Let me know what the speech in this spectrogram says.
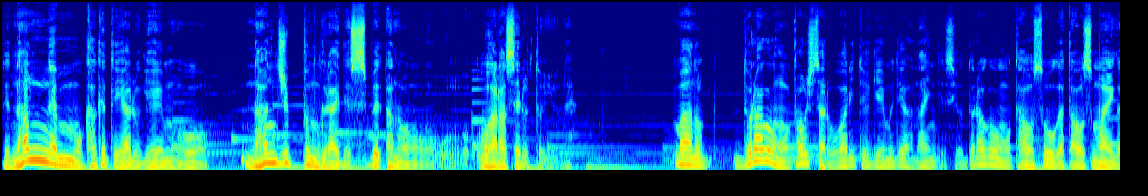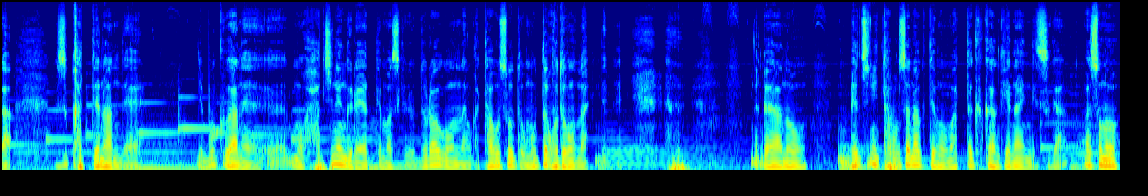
で何年もかけてやるゲームを何十分ぐらいですべあの終わらせるというね。まああのドラゴンを倒したら終わりというゲームではないんですよ。ドラゴンを倒そうが倒す前が勝手なんで。で僕はねもう8年ぐらいやってますけどドラゴンなんか倒そうと思ったこともないんでね だからあの別に倒さなくても全く関係ないんですが、まあ、その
